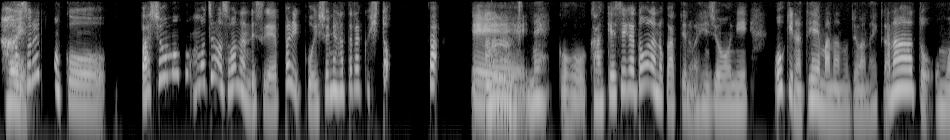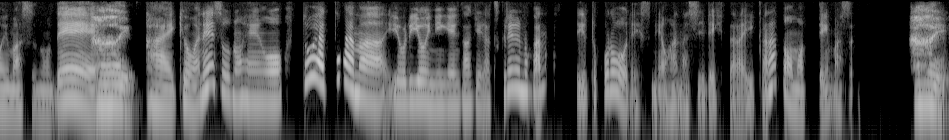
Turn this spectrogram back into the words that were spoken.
はいまあそ。れでもこう、場所ももちろんそうなんですが、やっぱりこう一緒に働く人が、えーね、こう、関係性がどうなのかっていうのは非常に大きなテーマなのではないかなと思いますので、はい。はい、今日はね、その辺をどうやったら、まあ、より良い人間関係が作れるのかなっていうところをですね、お話しできたらいいかなと思っています。はい。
